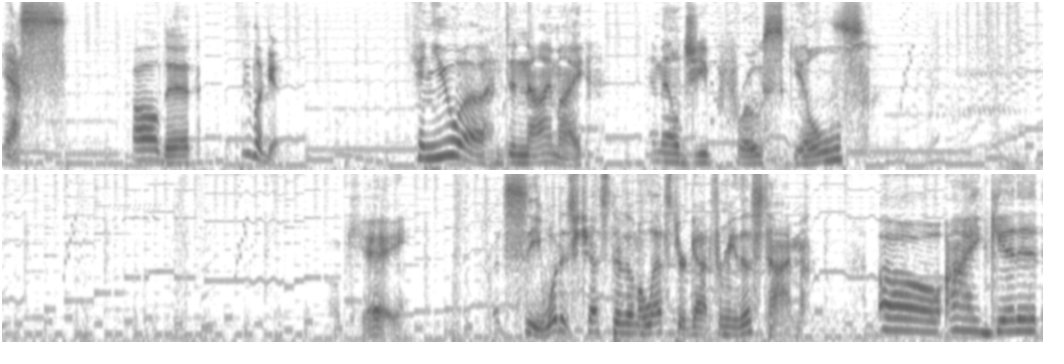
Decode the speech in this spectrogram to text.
Yes! Called it. See, look it. Can you, uh, deny my MLG Pro skills? Okay. Let's see, what has Chester the Molester got for me this time? Oh, I get it.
